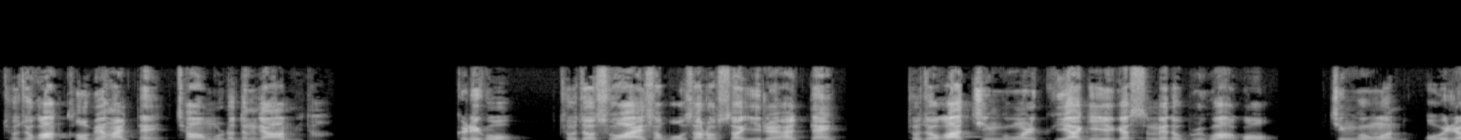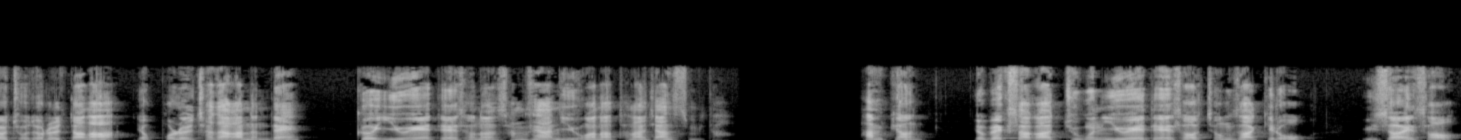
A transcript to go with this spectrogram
조조가 거병할 때 처음으로 등장합니다. 그리고 조조 수화에서 모사로서 일을 할 때 조조가 진궁을 귀하게 여겼음에도 불구하고 진궁은 오히려 조조를 떠나 여포를 찾아갔는데 그 이유에 대해서는 상세한 이유가 나타나지 않습니다. 한편 여백사가 죽은 이유에 대해서 정사기록 위서에서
